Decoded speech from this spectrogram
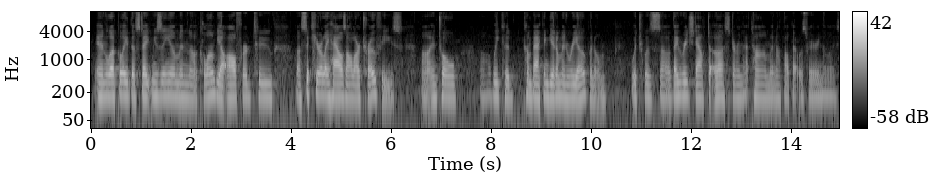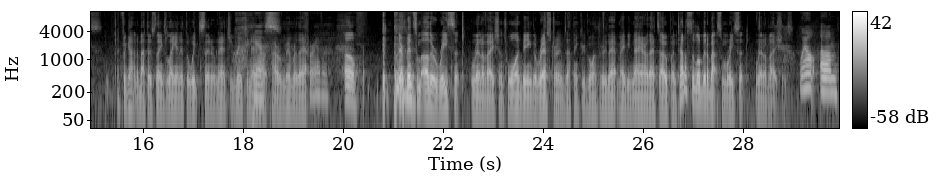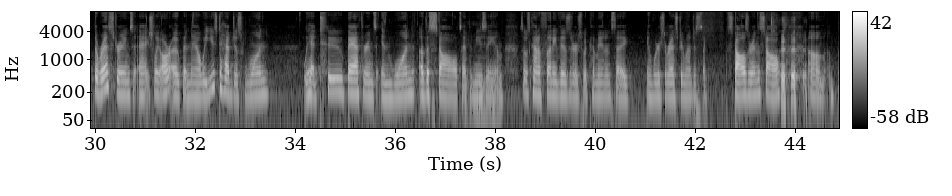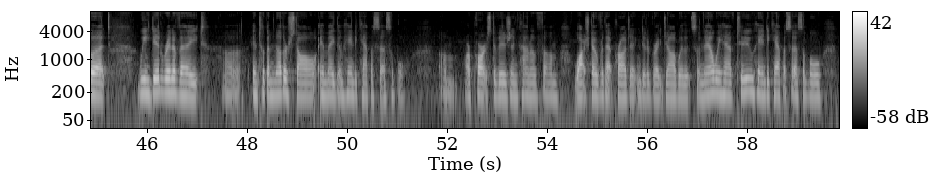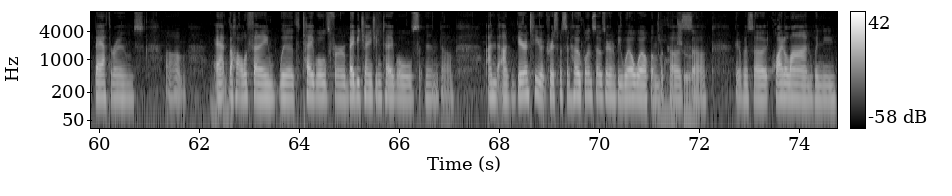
And luckily, the State Museum in uh, Columbia offered to uh, securely house all our trophies uh, until uh, we could come back and get them and reopen them, which was, uh, they reached out to us during that time, and I thought that was very nice. I'd forgotten about those things laying at the Week Center. Now that you mentioned that, Yes. I, I remember that. Forever. Oh, there have been some other recent renovations, one being the restrooms. I think you're going through that maybe now, or that's open. Tell us a little bit about some recent renovations. Well, um, the restrooms actually are open now. We used to have just one, we had two bathrooms in one of the stalls at the museum. So it was kind of funny, visitors would come in and say, you know, where's the restroom? I just like, stalls are in the stall. um, but we did renovate uh, and took another stall and made them handicap accessible. um, our parts division kind of um, watched over that project and did a great job with it. So now we have two handicap accessible bathrooms um, at the Hall of Fame with tables for baby changing tables and. Um, and I guarantee you at Christmas in Hopelands, those are going to be well welcome because sure. uh, there was uh, quite a line when you,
